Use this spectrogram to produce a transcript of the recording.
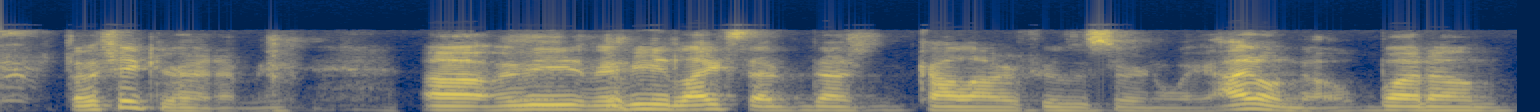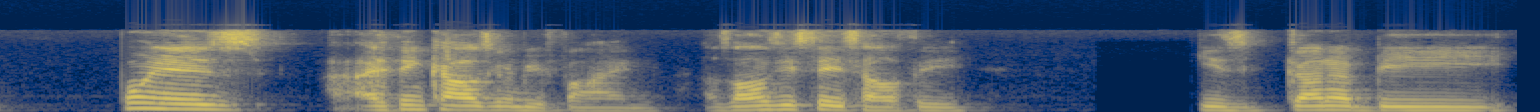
don't shake your head at me. Uh, maybe maybe he likes that that Kyle Lowry feels a certain way. I don't know, but um, point is, I think Kyle's gonna be fine as long as he stays healthy. He's gonna be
